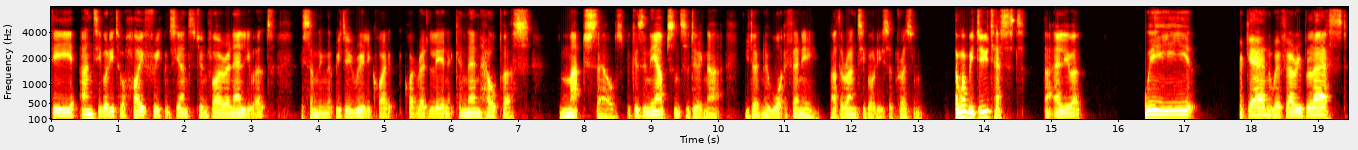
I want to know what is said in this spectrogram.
the antibody to a high frequency antigen via an eluate is something that we do really quite quite readily and it can then help us match cells because in the absence of doing that you don't know what if any other antibodies are present. And when we do test that eluate, we, again, we're very blessed.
